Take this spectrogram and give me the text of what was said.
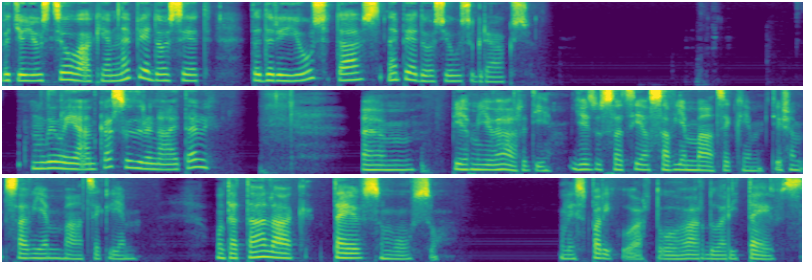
bet ja jūs cilvēkiem nepiedosiet, tad arī jūsu tēvs nepiedos jūsu grēkus. Lilijāna, kas uzrunāja tevi? Um, pirmie vārdi. Jēzus sacīja saviem mācekļiem, tiešām saviem mācekļiem. Un tā tālāk tēvs mūsu. Un es paliku ar to vārdu arī tēvs.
